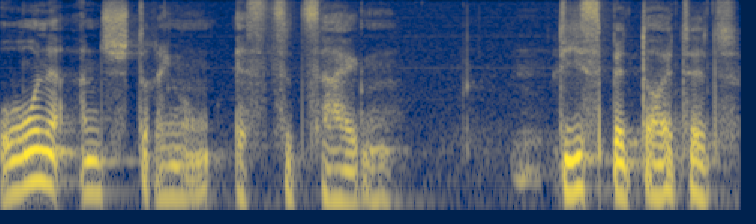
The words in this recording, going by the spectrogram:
ohne Anstrengung es zu zeigen. Dies bedeutet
